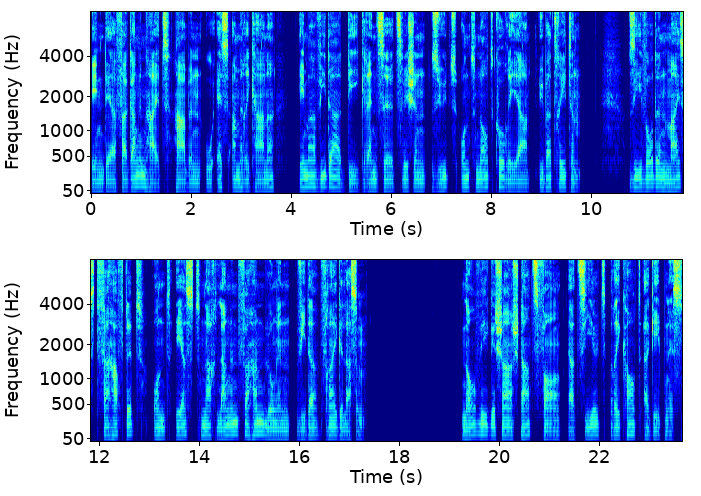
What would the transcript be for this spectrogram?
In der Vergangenheit haben US-Amerikaner immer wieder die Grenze zwischen Süd- und Nordkorea übertreten. Sie wurden meist verhaftet und erst nach langen Verhandlungen wieder freigelassen. Norwegischer Staatsfonds erzielt Rekordergebnis.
